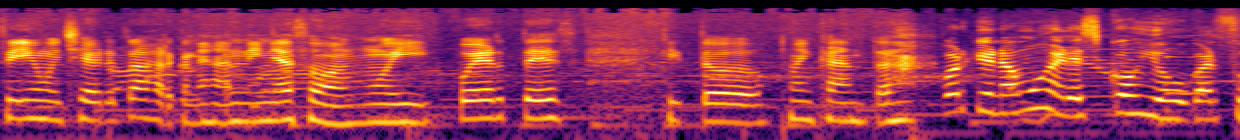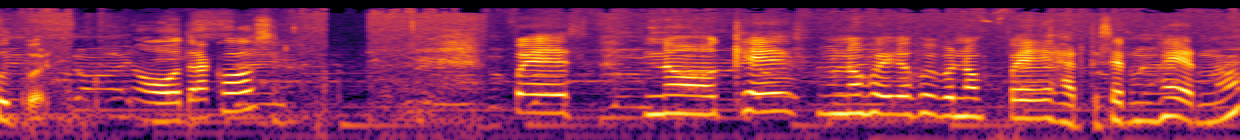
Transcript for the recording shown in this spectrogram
sí, muy chévere trabajar con esas niñas, son muy fuertes y todo, me encanta. Porque una mujer escogió jugar fútbol, no otra cosa. Pues no que uno juegue fútbol no puede dejar de ser mujer, ¿no?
